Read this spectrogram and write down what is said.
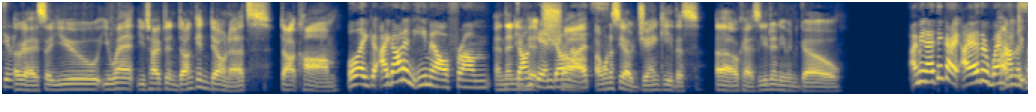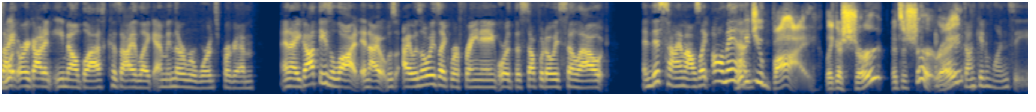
doing. Okay, so you you went you typed in dunkindonuts.com Well, like, I got an email from and then you Dunkin' hit shop. Donuts. I want to see how janky this Oh, okay, so you didn't even go. I mean, I think I, I either went How on the you- site what- or I got an email blast because I like am in their rewards program and I got these a lot and I was I was always like refraining or the stuff would always sell out. And this time I was like, oh man, What did you buy? Like a shirt? It's a shirt, a right? Dunkin' onesie.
